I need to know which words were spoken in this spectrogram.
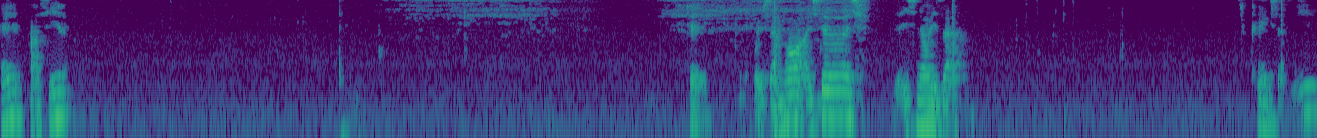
okay pass here. Okay for example I search is no design okay submit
